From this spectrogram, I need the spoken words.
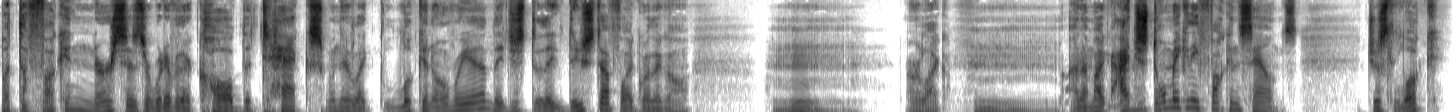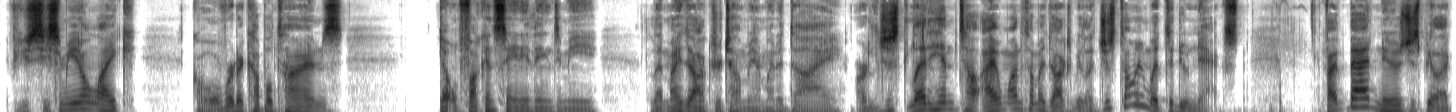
but the fucking nurses or whatever they're called, the techs, when they're like looking over you, they just they do stuff like where they go, hmm, or like hmm, and I'm like, I just don't make any fucking sounds. Just look. If you see something you don't like, go over it a couple times. Don't fucking say anything to me. Let my doctor tell me I'm going to die, or just let him tell. I want to tell my doctor, be like, just tell me what to do next. If I have bad news, just be like,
